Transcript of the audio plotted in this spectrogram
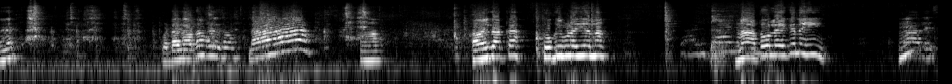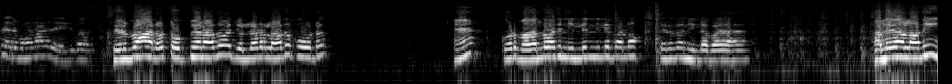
ਹੈ? ਵੱਡਾ ਲੱਗਦਾ ਫਿਰ ਸਾਨੂੰ ਨਾ। ਹਾਂ। ਹਾਂ ਜੀ ਕਾਕਾ ਤੂੰ ਕੀ ਬਣਾਈ ਜਾਣਾ ਨਾ ਤੋ ਲੈ ਕੇ ਨਹੀਂ। ਹਾਲੇ ਸਿਰ ਵਾਉਣਾ ਰਹਿ ਗਿਆ ਬਸ। ਸਿਰ ਬਹਾ ਲਓ ਟੋਪੀਆਂ ਲਾ ਦੋ ਜੁੱਲੜ ਲਾ ਦੋ ਕੋਟ। ਹੈ? ਕੋਟ ਬਦਲ ਲਓ ਅੱਜ ਨੀਲੇ ਨੀਲੇ ਪਾ ਲਓ ਤੇਰੇ ਤਾਂ ਨੀਲਾ ਪਾਇਆ ਹੈ ਥੱਲੇ ਨਾਲ ਲਾ ਦੀ।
